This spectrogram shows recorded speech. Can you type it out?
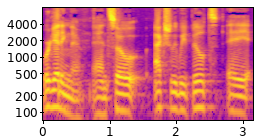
We're getting there, and so actually we've built a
